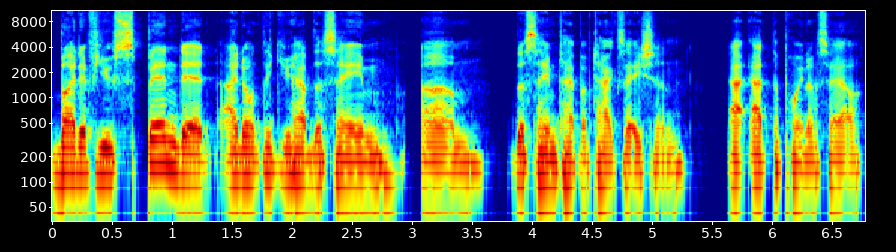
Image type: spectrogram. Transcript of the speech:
But if you spend it, I don't think you have the same um, the same type of taxation at, at the point of sale.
